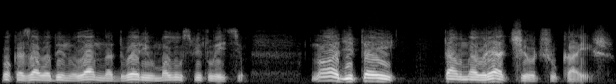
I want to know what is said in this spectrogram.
показав один улан на двері в малу світлицю. Ну, а дітей там навряд чи отшукаєш.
